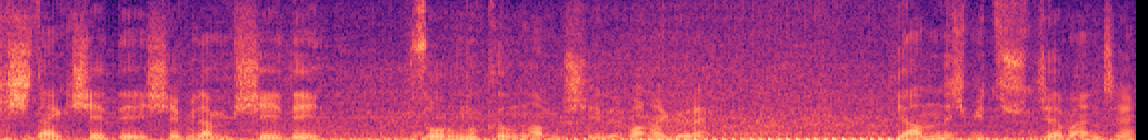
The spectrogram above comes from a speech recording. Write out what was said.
Kişiden kişiye değişebilen bir şey değil. Zorunlu kılınan bir şeydir bana göre. Yanlış bir düşünce bence.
